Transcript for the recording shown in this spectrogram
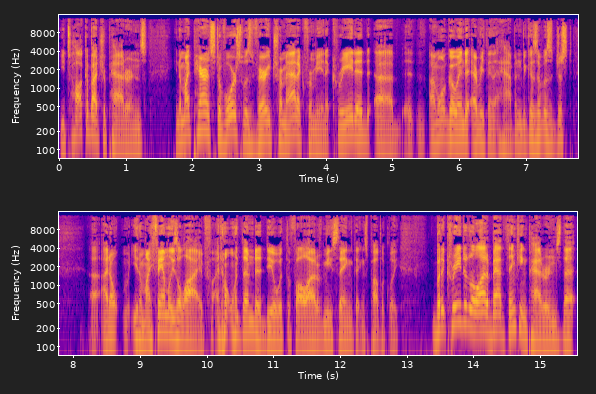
you talk about your patterns. You know, my parents' divorce was very traumatic for me, and it created. Uh, I won't go into everything that happened because it was just. Uh, I don't, you know, my family's alive. I don't want them to deal with the fallout of me saying things publicly. But it created a lot of bad thinking patterns that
